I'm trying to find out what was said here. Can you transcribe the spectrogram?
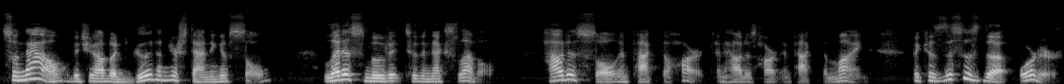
So now that you have a good understanding of soul let us move it to the next level. How does soul impact the heart and how does heart impact the mind? Because this is the order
